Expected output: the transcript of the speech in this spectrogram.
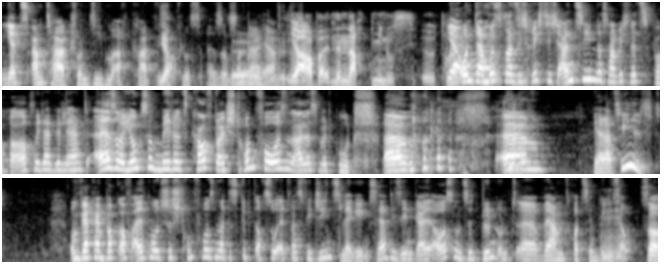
jetzt am Tag schon 7, 8 Grad wieder ja. plus. Also von ja, daher. Genau. Ja, aber in der Nacht minus äh, 3. Ja, und da muss man sich richtig anziehen. Das habe ich letzte Woche auch wieder gelernt. Also, Jungs und Mädels, kauft euch Strumpfhosen, alles wird gut. Ähm, genau. ähm, ja, das hilft. Und wer keinen Bock auf altmodische Strumpfhosen hat, es gibt auch so etwas wie Jeans-Leggings, ja. Die sehen geil aus und sind dünn und äh, wärmen trotzdem wie die mhm. Sau. So,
